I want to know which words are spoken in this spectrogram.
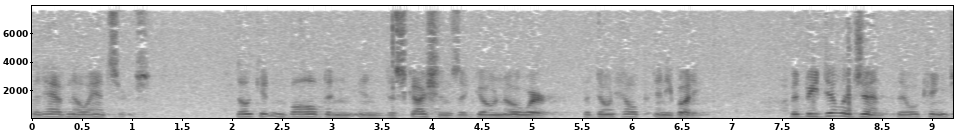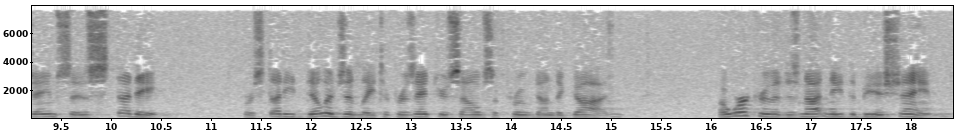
that have no answers. Don't get involved in, in discussions that go nowhere, that don't help anybody. But be diligent. The old King James says, study, or study diligently to present yourselves approved unto God. A worker that does not need to be ashamed,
